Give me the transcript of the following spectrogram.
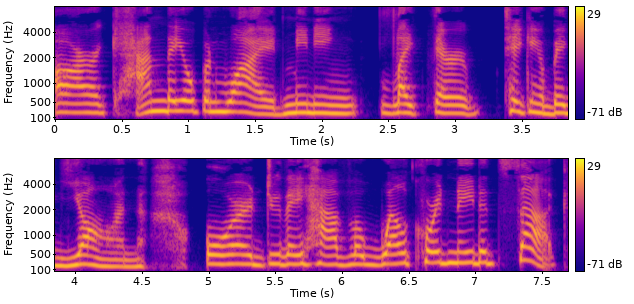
are can they open wide, meaning like they're taking a big yawn? Or do they have a well coordinated suck?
